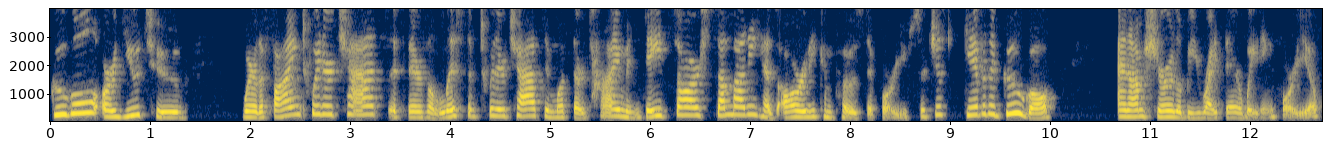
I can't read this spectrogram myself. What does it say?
Google or YouTube where to find Twitter chats, if there's a list of Twitter chats and what their time and dates are, somebody has already composed it for you. So just give it a Google, and I'm sure it'll be right there waiting for you.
